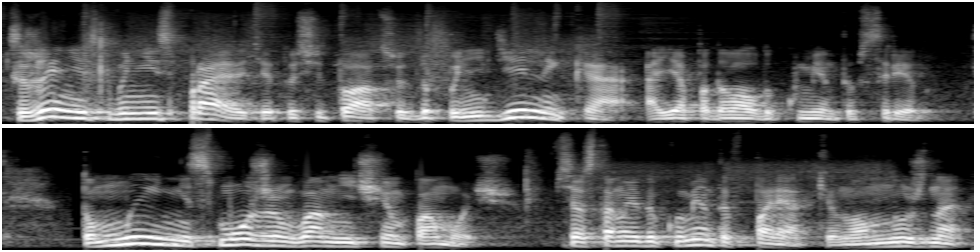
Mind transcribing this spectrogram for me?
К сожалению, если вы не исправите эту ситуацию до понедельника, а я подавал документы в среду, то мы не сможем вам ничем помочь. Все остальные документы в порядке, но вам нужно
